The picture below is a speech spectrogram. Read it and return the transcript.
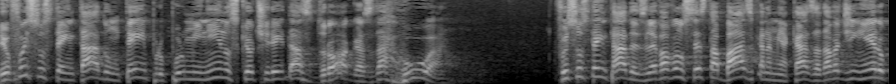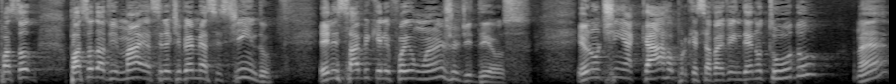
Eu fui sustentado um tempo por meninos que eu tirei das drogas, da rua. Fui sustentado, eles levavam cesta básica na minha casa, dava dinheiro. Pastor Davi Maia, se ele estiver me assistindo, ele sabe que ele foi um anjo de Deus. Eu não tinha carro, porque você vai vendendo tudo, né?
